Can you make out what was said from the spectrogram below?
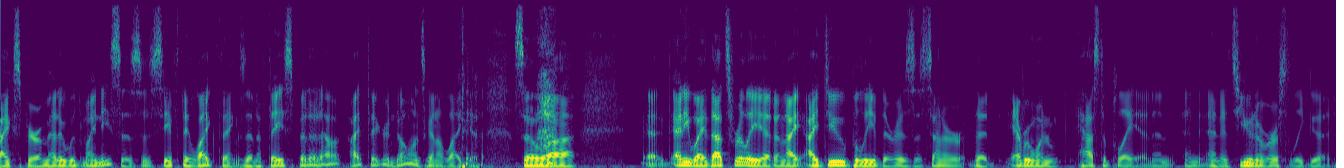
I experimented with my nieces to see if they like things, and if they spit it out, I figured no one's going to like it. so. Uh, uh, anyway, that's really it. And I, I do believe there is a center that everyone has to play in, and, and, and it's universally good.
